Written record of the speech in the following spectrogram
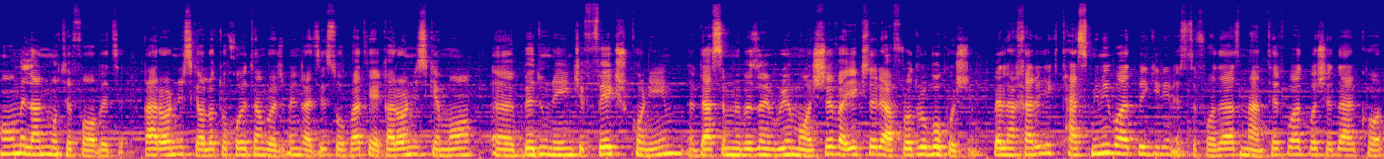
کاملا متفاوته. قرار نیست که حالا تو خودت هم راجع به این قضیه صحبت کنی. قرار نیست که ما بدون اینکه فکر کنیم دستمون رو بذاریم روی ماشه و یک سری افراد رو بکشیم. بالاخره یک تصمیمی باید بگیریم استفاده از منطق باید باشه در کار.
